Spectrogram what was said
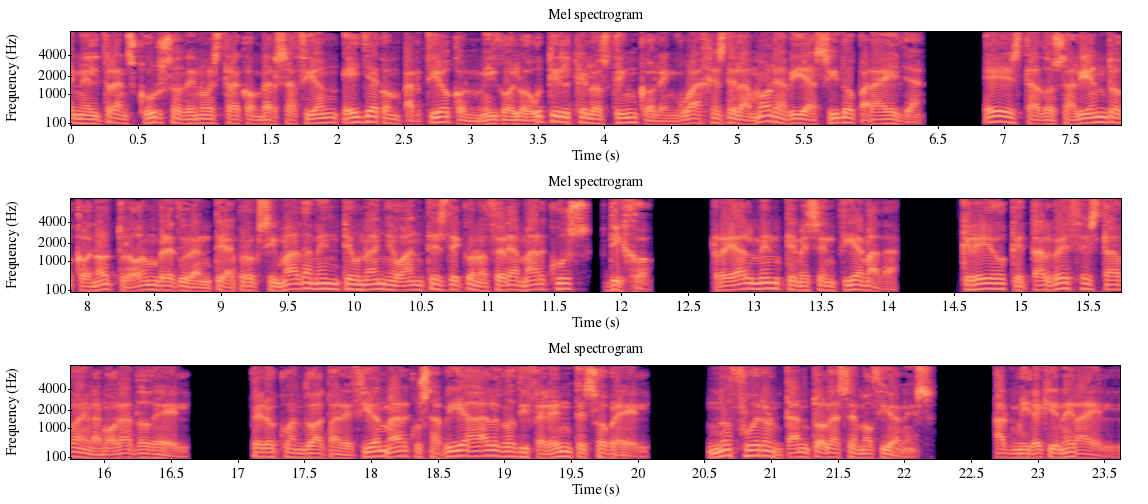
En el transcurso de nuestra conversación, ella compartió conmigo lo útil que los cinco lenguajes del amor había sido para ella. He estado saliendo con otro hombre durante aproximadamente un año antes de conocer a Marcus, dijo. Realmente me sentí amada. Creo que tal vez estaba enamorado de él. Pero cuando apareció Marcus había algo diferente sobre él. No fueron tanto las emociones. Admiré quién era él.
